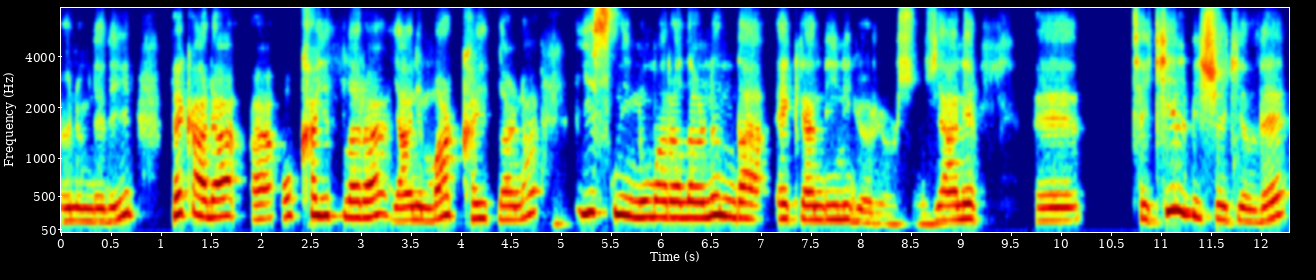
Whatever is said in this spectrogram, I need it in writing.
önümde değil. Pekala o kayıtlara yani mark kayıtlarına ISNI numaralarının da eklendiğini görüyorsunuz. Yani tekil bir şekilde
